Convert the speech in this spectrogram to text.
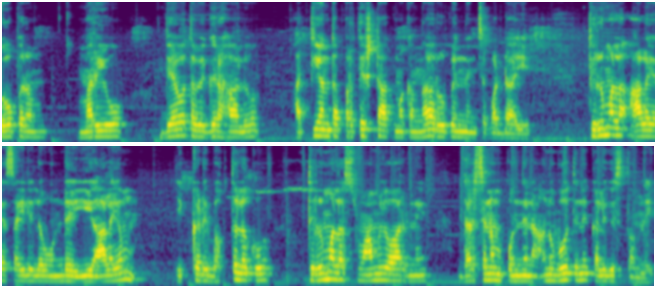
గోపురం మరియు దేవత విగ్రహాలు అత్యంత ప్రతిష్టాత్మకంగా రూపొందించబడ్డాయి. తిరుమల ఆలయ శైలిలో ఉండే ఈ ఆలయం ఇక్కడి భక్తులకు తిరుమల స్వామివారిని దర్శనం పొందిన అనుభూతిని కలిగిస్తుంది.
